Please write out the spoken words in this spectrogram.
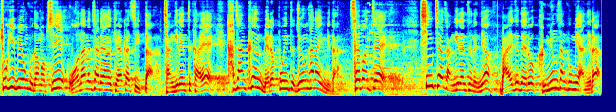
초기 비용 부담 없이 원하는 차량을 계약할 수 있다. 장기 렌트카의 가장 큰큰 매력 포인트 중 하나입니다. 세 번째, 신차 장기 렌트는요 말 그대로 금융 상품이 아니라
